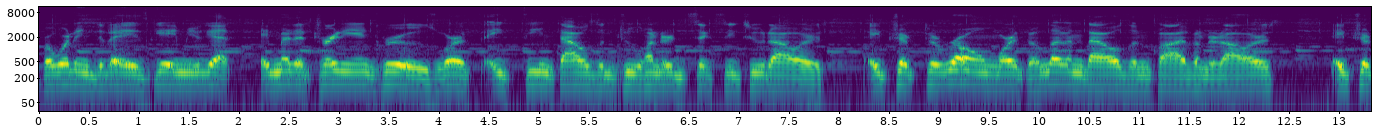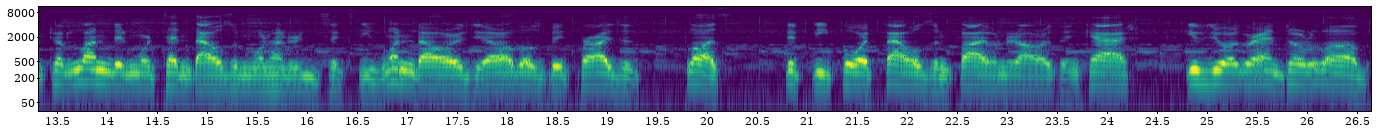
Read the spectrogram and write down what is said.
For winning today's game, you get a Mediterranean cruise worth $18,262, a trip to Rome worth $11,500, a trip to London worth $10,161. You got all those big prizes, plus $54,500 in cash, gives you a grand total of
